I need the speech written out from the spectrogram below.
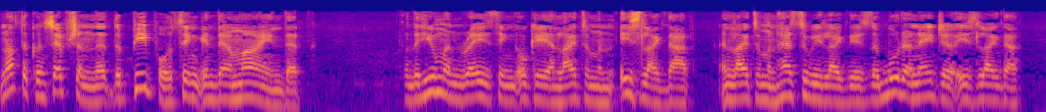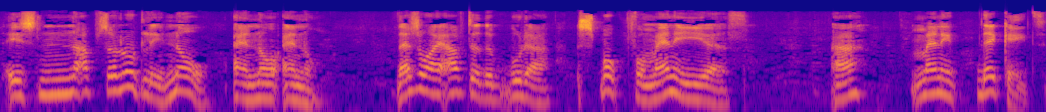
Not the conception that the people think in their mind that the human race think, okay, enlightenment is like that. Enlightenment has to be like this. The Buddha nature is like that. It's absolutely no and no and no. That's why after the Buddha spoke for many years, huh, many decades,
